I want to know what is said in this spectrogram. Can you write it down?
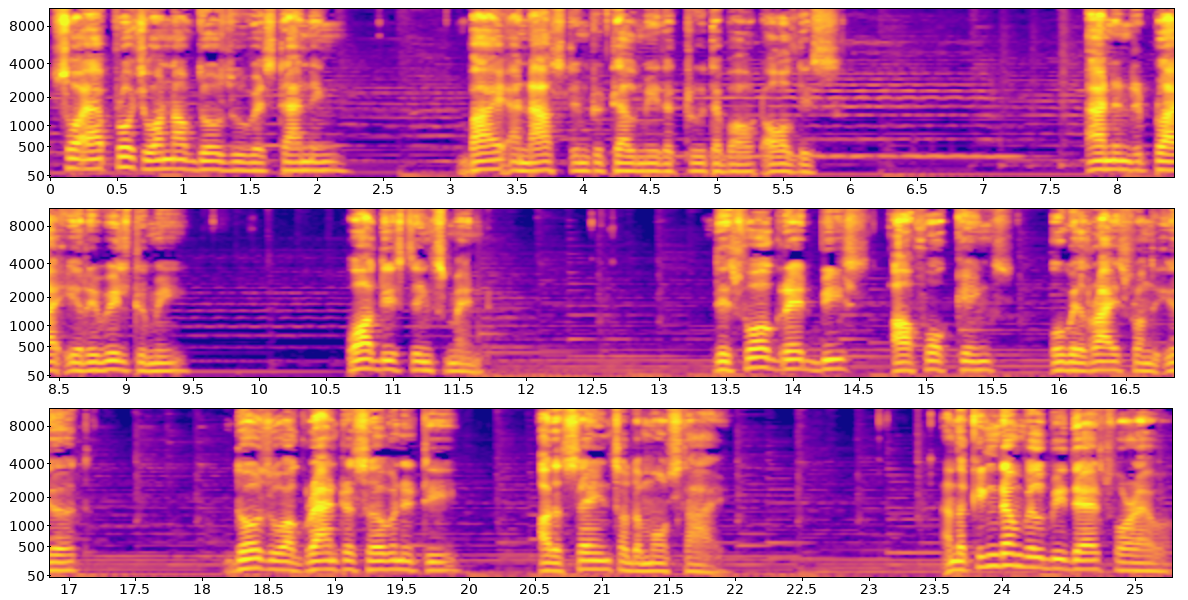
So I approached one of those who were standing by and asked him to tell me the truth about all this and in reply he revealed to me what these things meant. These four great beasts are four kings who will rise from the earth. Those who are granted sovereignty are the saints of the Most High. And the kingdom will be theirs forever,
